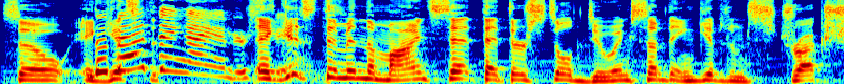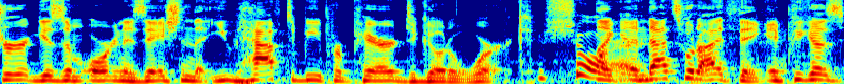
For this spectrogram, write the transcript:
So it The gets bed thing I understand. It gets them in the mindset that they're still doing something and gives them structure. It gives them organization that you have to be prepared to go to work. Sure. Like, and that's what I think. And because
